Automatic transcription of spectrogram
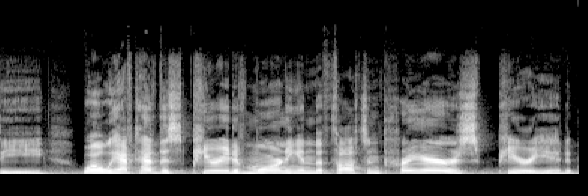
the well we have to have this period of mourning and the thoughts and prayers period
